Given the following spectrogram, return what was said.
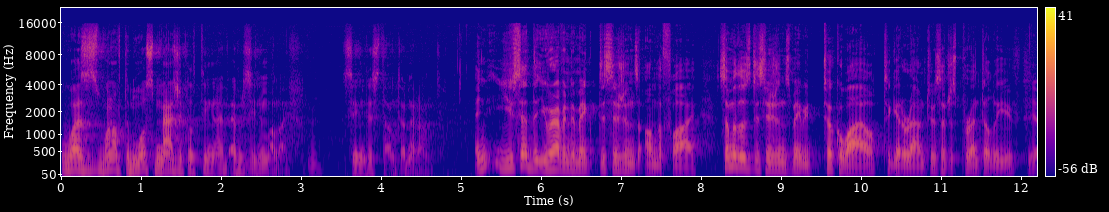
was one of the most magical things I've ever seen in my life, mm. seeing this town turn around. And you said that you were having to make decisions on the fly. Some of those decisions maybe took a while to get around to, such as parental leave. Yeah.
